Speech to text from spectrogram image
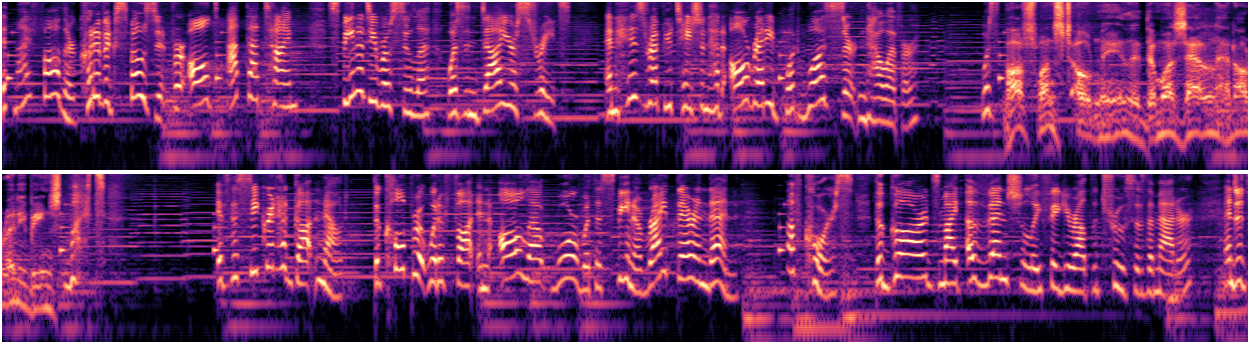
If my father could have exposed it for all. At that time, Spina di Rosula was in dire straits, and his reputation had already. What was certain, however, was Boss once told me that Demoiselle had already been. what? If the secret had gotten out, the culprit would have fought an all out war with Espina right there and then. Of course, the guards might eventually figure out the truth of the matter, and it.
